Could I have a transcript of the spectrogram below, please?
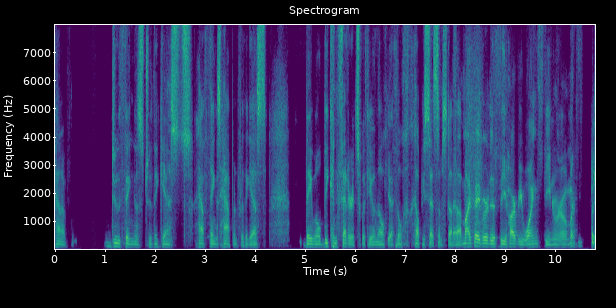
kind of do things to the guests, have things happen for the guests. They will be confederates with you, and they'll Yes. they'll help you set some stuff Uh, up. My favorite is the Harvey Weinstein room.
